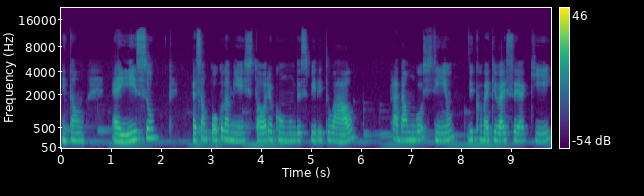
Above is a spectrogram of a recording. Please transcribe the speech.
Então, é isso. Essa é um pouco da minha história com o mundo espiritual, para dar um gostinho de como é que vai ser aqui.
